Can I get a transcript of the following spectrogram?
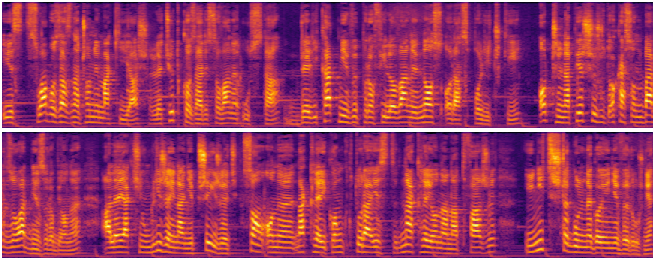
Jest słabo zaznaczony makijaż, leciutko zarysowane usta, delikatnie wyprofilowany nos oraz policzki. Oczy na pierwszy rzut oka są bardzo ładnie zrobione, ale jak się bliżej na nie przyjrzeć, są one naklejką, która jest naklejona na twarzy i nic szczególnego je nie wyróżnia.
